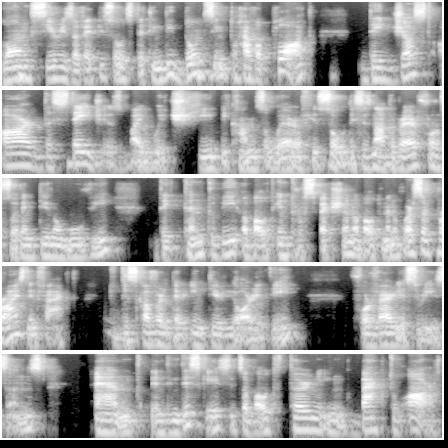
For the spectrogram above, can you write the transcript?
Long series of episodes that indeed don't seem to have a plot, they just are the stages by which he becomes aware of his soul. This is not rare for a Sorrentino movie. They tend to be about introspection, about men who are surprised, in fact, to discover their interiority for various reasons. And, and in this case, it's about turning back to art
